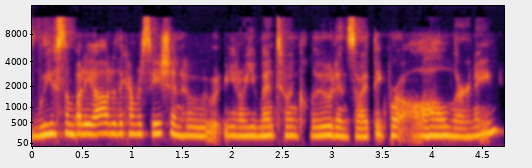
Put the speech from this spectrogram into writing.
leave somebody out of the conversation who, you know, you meant to include. And so I think we're all learning.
